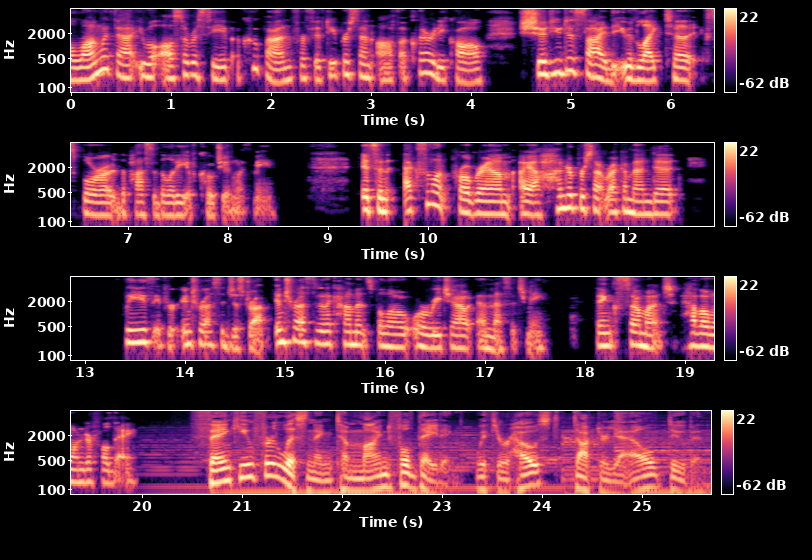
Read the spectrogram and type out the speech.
Along with that, you will also receive a coupon for 50% off a clarity call should you decide that you'd like to explore the possibility of coaching with me. It's an excellent program. I 100% recommend it. Please, if you're interested, just drop interested in the comments below or reach out and message me. Thanks so much. Have a wonderful day. Thank you for listening to Mindful Dating with your host, Dr. Yael Dubin.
